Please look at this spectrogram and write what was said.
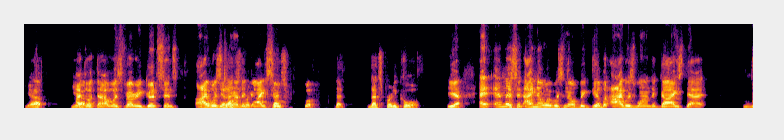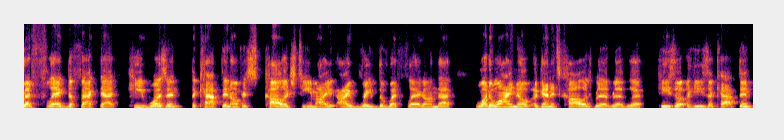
Yep. I thought that was very good since I was Yeah, one of the right. guys who. That's, Well- that, that's pretty cool. Yeah, and, and listen, I know it was no big deal, but I was one of the guys that red flagged the fact that he wasn't the captain of his college team. I I raved the red flag on that. What do I know? Again, it's college. Blah blah blah. He's a he's a captain.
